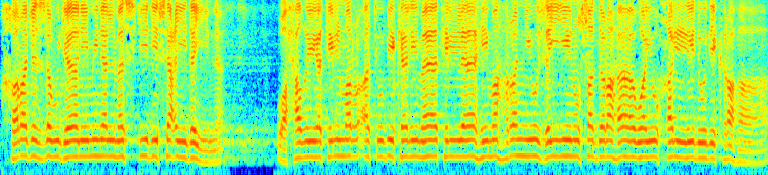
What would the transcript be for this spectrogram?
خرج الزوجان من المسجد سعيدين وحظيت المرأة بكلمات الله مهرا يزين صدرها ويخلد ذكرها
